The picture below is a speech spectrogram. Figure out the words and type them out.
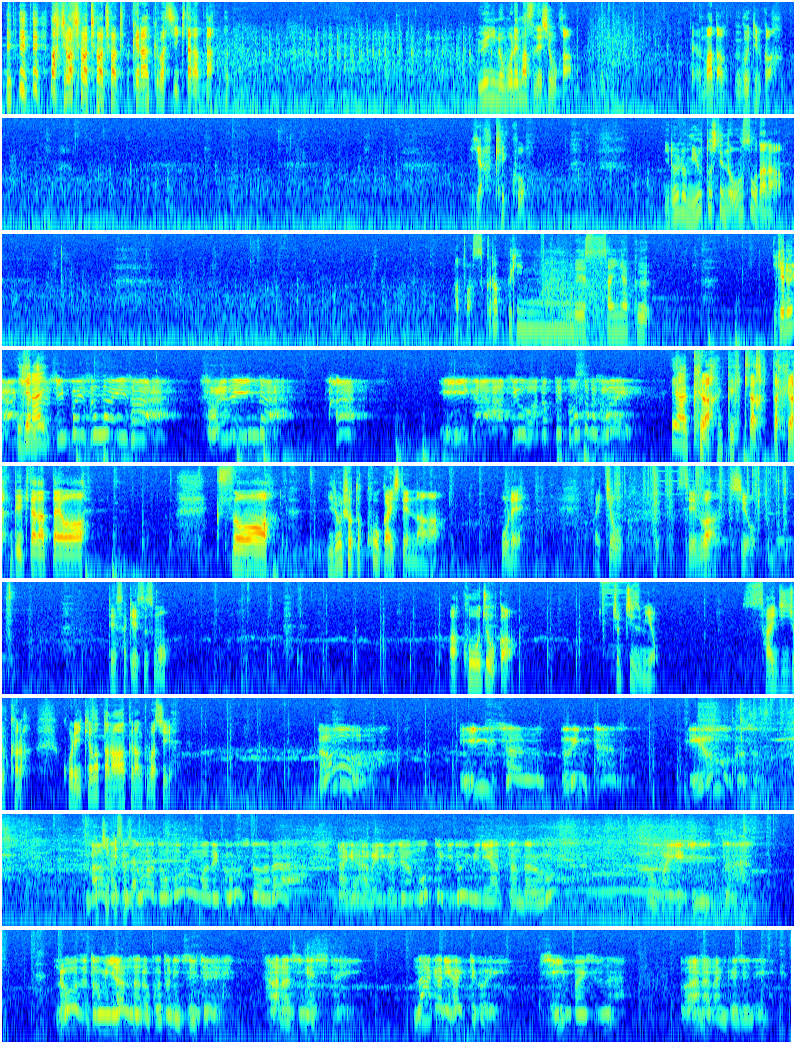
えええ待って待って待って待って待って。クランク橋行きたかった。上に登れますでしょうか？まだ動いてるか。いや結構。いろいろ見落としてんの多そうだな。あとはスクラップ品で最悪いける？いけない？心配すんなイーサそれでいいんだ。はいいから橋を渡ってとっとと来い。いやクランク行きたかったクランク行きたかったよ。くそー。いろいろと後悔してんな俺。まあ一応セーブはしよう。で先へ進もう。あ工場か。ちょ地図見よう。催事所から。これ行きたかったなクランク橋。こっち行けそうじゃんだがアメリカじゃもっとひどい目にあったんだろう。お前が気に入った。ローズとミランダのことについて話がしたい。中に入ってこい。心配するな。罠なんかじゃねえ。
